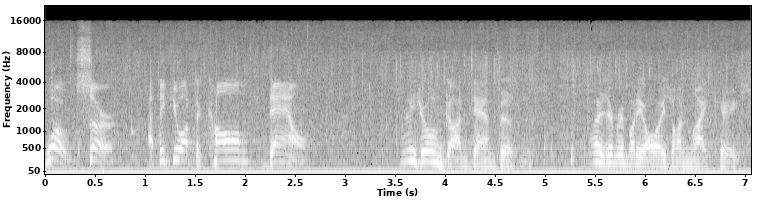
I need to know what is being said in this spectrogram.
Whoa, sir. I think you ought to calm down. Mind your own goddamn business. Why is everybody always on my case?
